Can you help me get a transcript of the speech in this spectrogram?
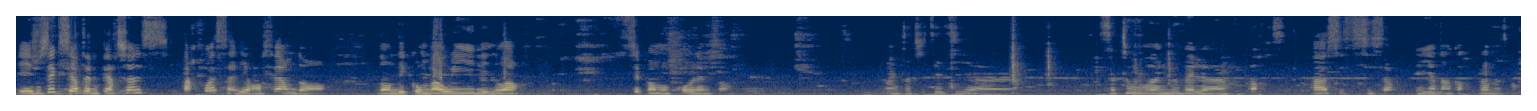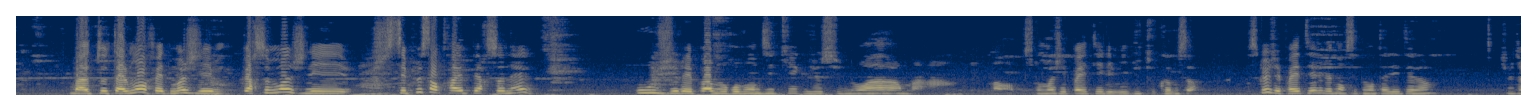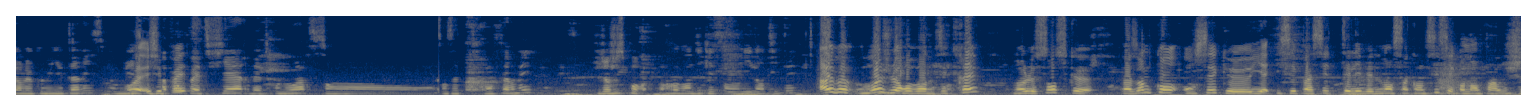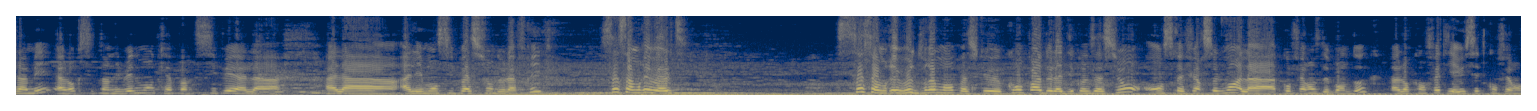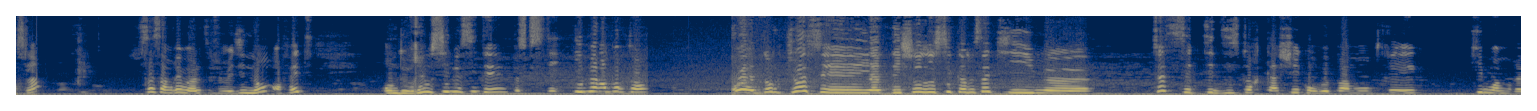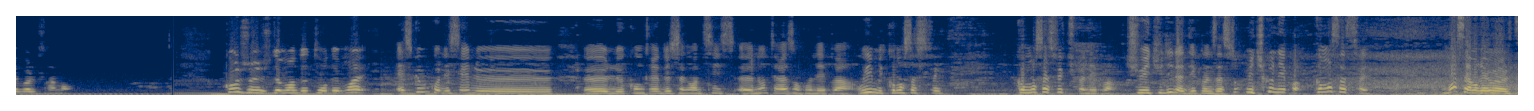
Et je sais que certaines personnes, parfois, ça les renferme dans dans des combats. Oui, les noirs, c'est pas mon problème ça. Ouais, toi, tu t'es dit, euh, ça t'ouvre une nouvelle euh, porte. Ah, c'est c'est ça. Et il y en a encore plein d'autres. en fait. Bah totalement en fait. Moi, j'ai personnellement, je l'ai. C'est plus un travail personnel où j'irai pas me revendiquer que je suis noire. bah, Non, parce que moi, j'ai pas été élevée du tout comme ça. Parce que j'ai pas été élevée dans cette mentalité-là. Tu veux dire le communautarisme mais Ouais, j'ai pas on été- être fier d'être noir sans, sans être renfermé. Je veux dire juste pour revendiquer son identité. Ah oui, bah, moi je le revendiquerais dans le sens que, par exemple, quand on sait qu'il s'est passé tel événement en 56 et qu'on n'en parle jamais, alors que c'est un événement qui a participé à la, à la, à l'émancipation de l'Afrique, ça, ça me révolte. Ça, ça me révolte vraiment parce que quand on parle de la décolonisation, on se réfère seulement à la conférence de Bandok, alors qu'en fait, il y a eu cette conférence-là. Ça, ça me révolte. Je me dis non, en fait, on devrait aussi le citer parce que c'était hyper important. Ouais, donc tu vois, c'est il y a des choses aussi comme ça qui me tu sais ces petites histoires cachées qu'on veut pas montrer qui moi me révoltent vraiment. Quand je, je demande autour de moi, est-ce que vous connaissez le euh, le congrès de 56 euh, Non, Thérèse, on connaît pas. Oui, mais comment ça se fait? Comment ça se fait que tu connais pas? Tu étudies la décolonisation, mais tu connais pas. Comment ça se fait? Moi, ça me révolte.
